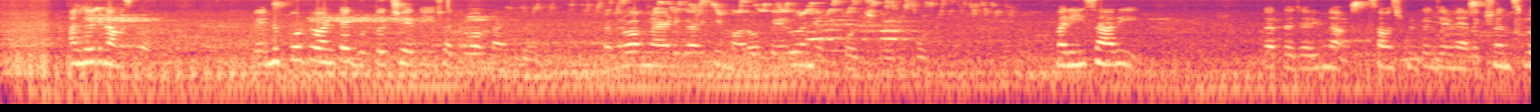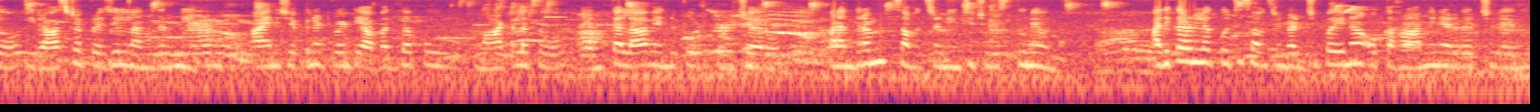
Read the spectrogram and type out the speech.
అందరికీ నమస్కారం. వెన్నుపోటు అంటే గుర్తొచ్చేది చంద్రబాబు నాయుడు గారు. చంద్రబాబు నాయుడు గారికి మరో పేరు అని చెప్పుకోవచ్చు వెన్నుపోటు. మరి ఈసారి గత జరిగిన సంస్కృతం జరిగిన ఎలక్షన్స్లో ఈ రాష్ట్ర ప్రజలందరినీ ఆయన చెప్పినటువంటి అబద్ధపు మాటలతో ఎంతలా వెన్నుపోటు పొడిచారో మనందరం సంవత్సరం నుంచి చూస్తూనే ఉన్నాం. అధికారంలోకి వచ్చి సంవత్సరం గడిచిపోయినా ఒక హామీ నెరవేర్చలేదు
